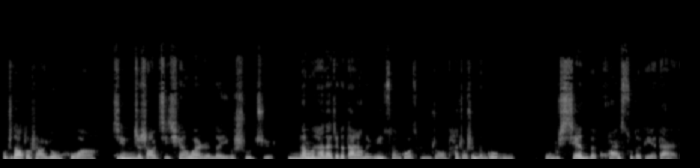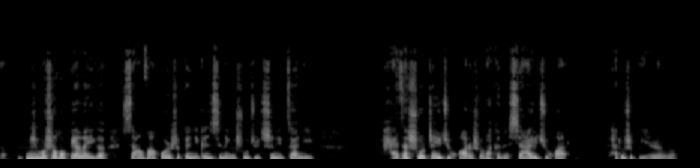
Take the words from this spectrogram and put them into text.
不知道多少用户啊，几嗯至少几千万人的一个数据。嗯那么他在这个大量的运算过程中，他就是能够无无限的快速的迭代的。什么嗯时候变了一个想法，或者是跟你更新了一个数据，是你在你还在说这句话的时候，他可能下一句话他就是别人了。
